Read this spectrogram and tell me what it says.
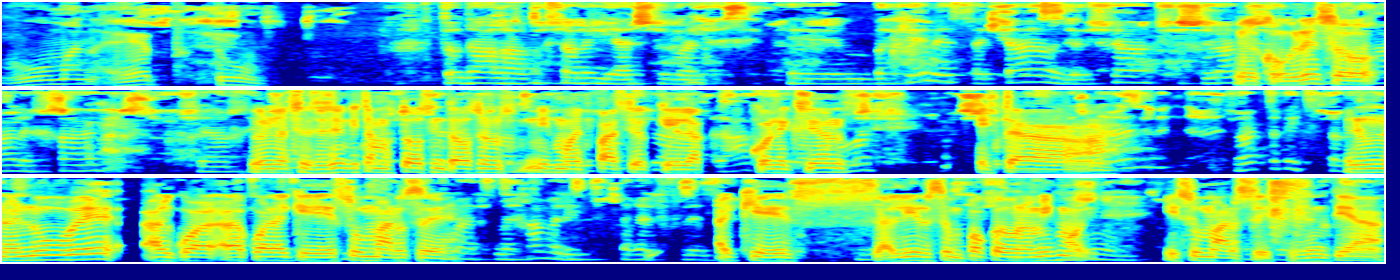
Woman App 2. En el Congreso hay una sensación que estamos todos sentados en un mismo espacio, que la conexión está en una nube al cual, a la cual hay que sumarse. Hay que salirse un poco de uno mismo y sumarse. Y se sentía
